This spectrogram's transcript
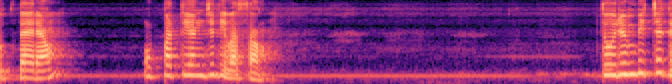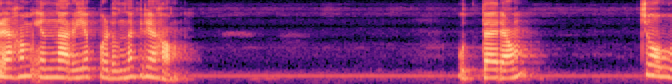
ഉത്തരം മുപ്പത്തിയഞ്ച് ദിവസം. തുരുമ്പിച്ച ഗ്രഹം എന്നറിയപ്പെടുന്ന ഗ്രഹം. ഉത്തരം ചൊവ്വ.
